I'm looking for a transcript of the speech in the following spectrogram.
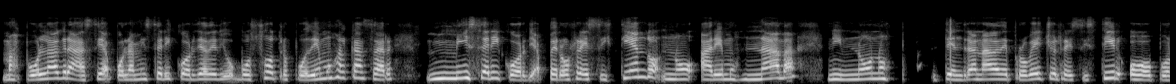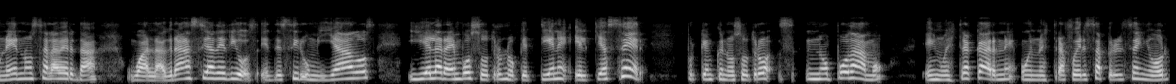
mas por la gracia, por la misericordia de Dios, vosotros podemos alcanzar misericordia, pero resistiendo no haremos nada, ni no nos tendrá nada de provecho el resistir o oponernos a la verdad o a la gracia de Dios, es decir, humillados, y Él hará en vosotros lo que tiene Él que hacer, porque aunque nosotros no podamos, en nuestra carne o en nuestra fuerza, pero el Señor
